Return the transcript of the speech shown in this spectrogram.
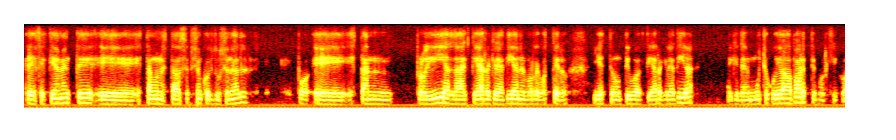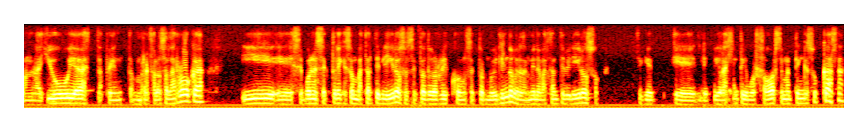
Efectivamente, eh, estamos en un estado de excepción constitucional, eh, están prohibidas las actividades recreativas en el borde costero y este es un tipo de actividad recreativa. Hay que tener mucho cuidado aparte porque con las lluvias está, más refalosa la roca y eh, se ponen sectores que son bastante peligrosos. El sector de los riscos es un sector muy lindo, pero también es bastante peligroso. Así que eh, le pido a la gente que por favor se mantenga en sus casas,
